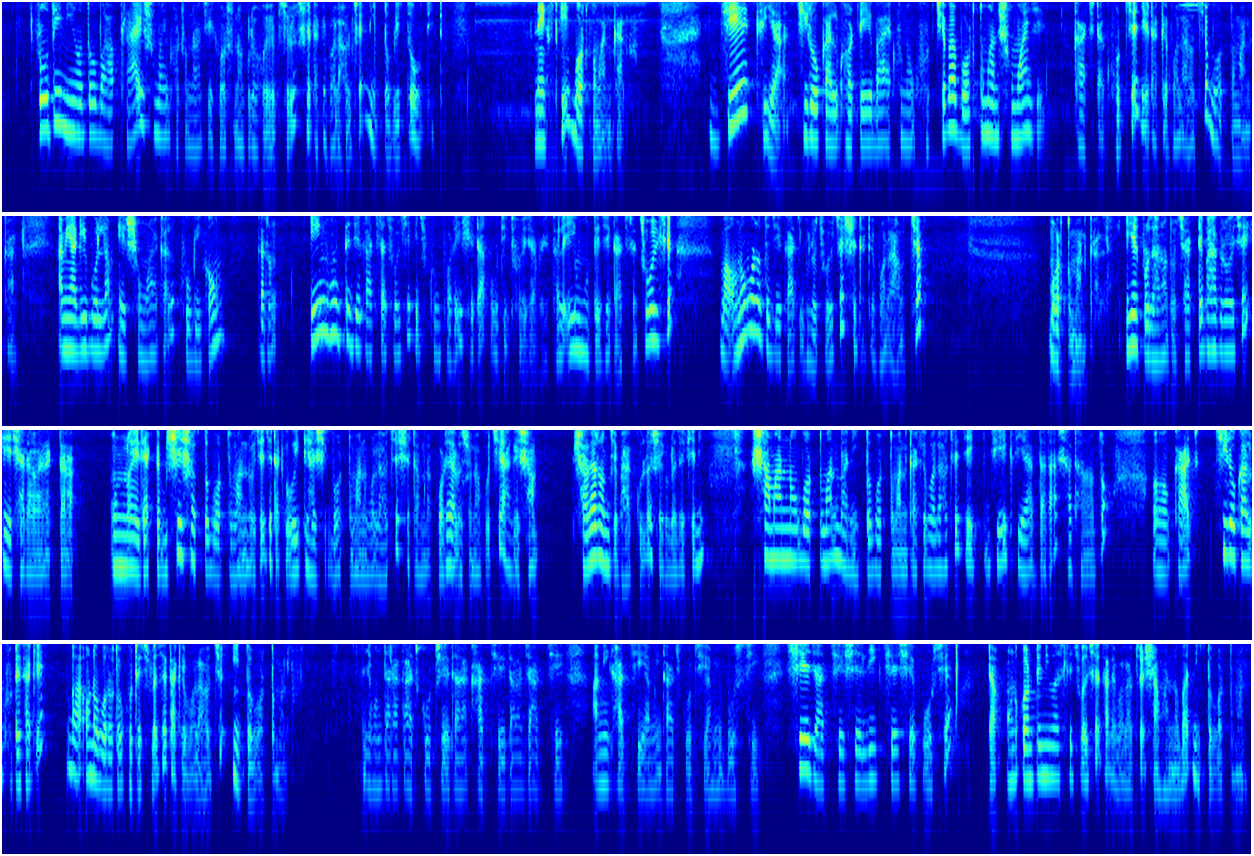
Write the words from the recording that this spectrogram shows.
প্রতিনিয়ত বা প্রায় সময় ঘটনা যে ঘটনাগুলো হয়ে সেটাকে বলা হচ্ছে নিত্যবৃত্ত অতীত। নেক্সট কি? বর্তমানকাল যে ক্রিয়া চিরকাল ঘটে বা এখনও ঘটছে বা বর্তমান সময় যে কাজটা ঘটছে, যেটাকে বলা হচ্ছে বর্তমানকাল আমি আগেই বললাম, এর সময়কাল খুবই কম, কারণ এই মুহূর্তে যে কাজটা চলছে কিছুক্ষণ পরেই সেটা অতীত হয়ে যাবে। তাহলে এই মুহূর্তে যে কাজটা চলছে বা অনবরত যে কাজগুলো চলছে সেটাকে বলা হচ্ছে বর্তমানকাল এর প্রধানত চারটে ভাগ রয়েছে। এছাড়াও আর একটা অন্য এর একটা বিশেষত্ব বর্তমান রয়েছে, যেটাকে ঐতিহাসিক বর্তমান বলা হচ্ছে, সেটা আমরা পরে আলোচনা করছি। আগে সাধারণ যে ভাগগুলো, সেগুলো দেখে নিই। সামান্য বর্তমান বা নিত্য বর্তমান কাকে বলা হচ্ছে? যে যে ক্রিয়ার দ্বারা সাধারণত কাজ চিরকাল ঘটে থাকে বা অনবরত ঘটে চলেছে, তাকে বলা হচ্ছে নিত্য বর্তমান। যেমন, তারা কাজ করছে, তারা খাচ্ছে, তারা যাচ্ছে, আমি খাচ্ছি, আমি কাজ করছি, আমি বসছি। সে যাচ্ছে, সে লিখছে, সে পড়ছে এটা কন্টিনিউয়াসলি চলছে, তাহলে বলা হচ্ছে সামান্য বা নিত্য বর্তমান।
